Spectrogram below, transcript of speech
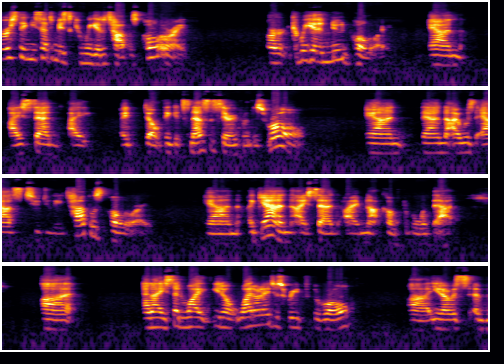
first thing he said to me is, Can we get a topless Polaroid? Or can we get a nude Polaroid? And I said, I, I don't think it's necessary for this role. And then I was asked to do a topless Polaroid. And again, I said, I'm not comfortable with that. Uh, and I said, why, you know, why don't I just read for the role? Uh, you know, I'm,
